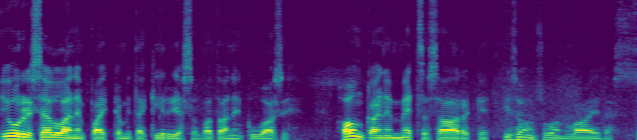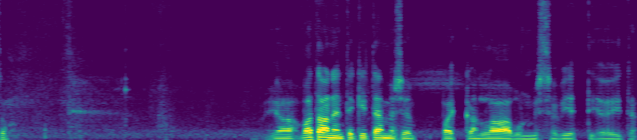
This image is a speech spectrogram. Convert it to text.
juuri sellainen paikka, mitä kirjassa Vatanen kuvasi. Honkainen metsäsaareke ison suon laidassa. Ja Vatanen teki tämmöisen paikkaan laavun, missä vietti öitä.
